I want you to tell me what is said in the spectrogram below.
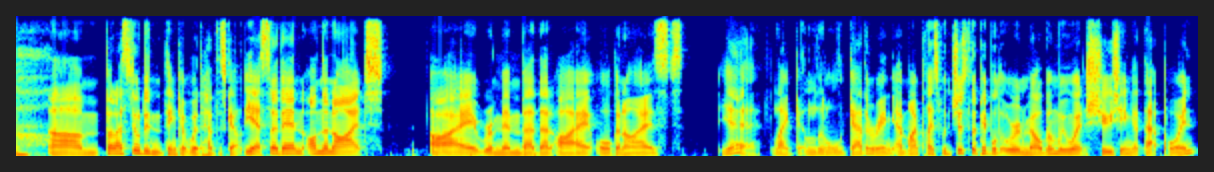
um, but I still didn't think it would have the scale. Yeah. So then on the night, I remember that I organised, yeah, like a little gathering at my place with just the people that were in Melbourne. We weren't shooting at that point.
